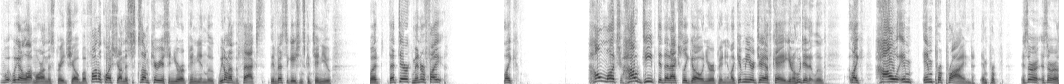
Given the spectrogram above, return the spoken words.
We got a lot more on this great show, but final question on this, just because I'm curious in your opinion, Luke. We don't have the facts. The investigations continue, but that Darrick Minner fight, like, how much, how deep did that actually go in your opinion? Like, give me your JFK. You know, who did it, Luke? Like, how Im- impropried? Impro- is there is there a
